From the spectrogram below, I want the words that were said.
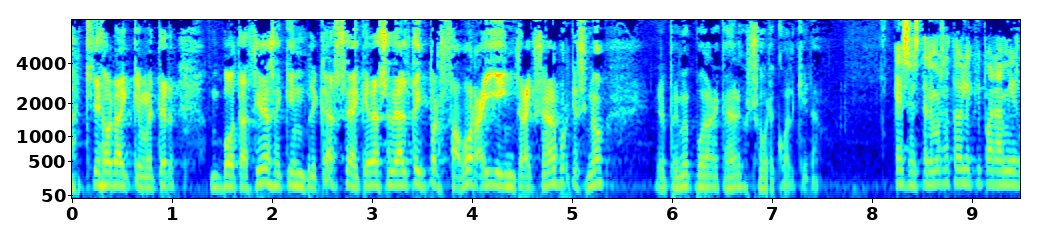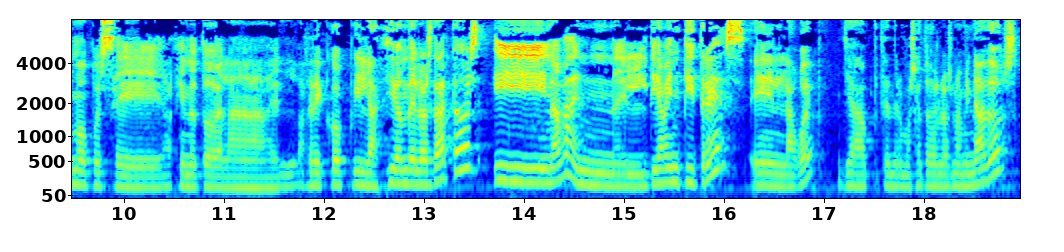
Aquí ahora hay que meter votaciones, hay que implicarse, hay que darse de alta y por favor ahí interaccionar porque si no el premio puede recaer sobre cualquiera. Eso es, tenemos a todo el equipo ahora mismo pues eh, haciendo toda la, la recopilación de los datos y nada, en el día 23 en la web ya tendremos a todos los nominados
